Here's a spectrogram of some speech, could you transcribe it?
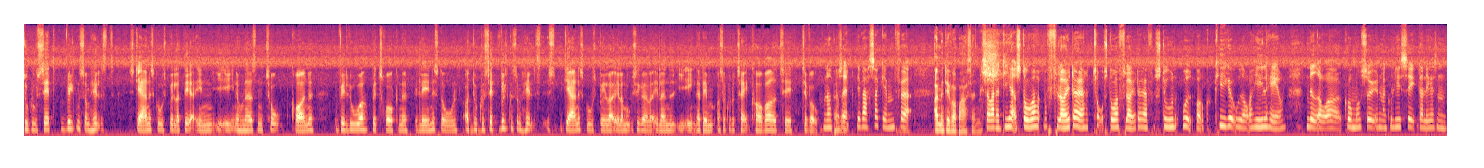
du kunne sætte hvilken som helst stjerneskuespiller derinde i en, og hun havde sådan to grønne velour betrukne lænestole, og du kunne sætte hvilken som helst stjerneskuespiller eller musiker eller et eller andet i en af dem, og så kunne du tage coveret til, til Vogue. 100 procent. Altså. Det var så gennemført. Ej, men det var bare sådan... Så var der de her store fløjdøre, to store fløjdøre for stuen ud, hvor du kunne kigge ud over hele haven, ned over Komosøen. Man kunne lige se, der ligger sådan et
